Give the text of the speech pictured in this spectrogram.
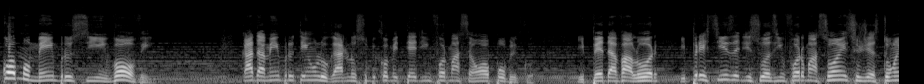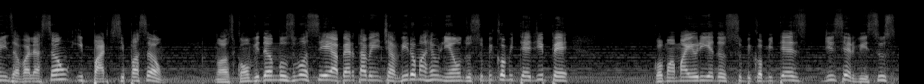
Como membros se envolvem? Cada membro tem um lugar no subcomitê de informação ao público. IP dá valor e precisa de suas informações, sugestões, avaliação e participação. Nós convidamos você abertamente a vir a uma reunião do subcomitê de IP como a maioria dos subcomitês de serviços,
